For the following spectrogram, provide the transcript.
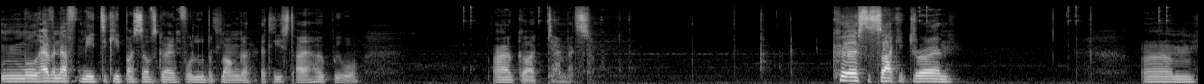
Mm, We'll have enough meat to keep ourselves going for a little bit longer. At least I hope we will. Oh god damn it. Curse the psychic drone. Um...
